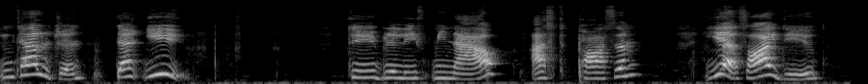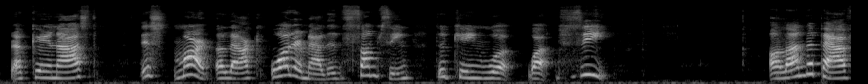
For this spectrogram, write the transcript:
intelligent than you. Do you believe me now? asked Possum. Yes, I do, Raccoon asked. Is smart like watermelon something the king would want to see? Along the path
